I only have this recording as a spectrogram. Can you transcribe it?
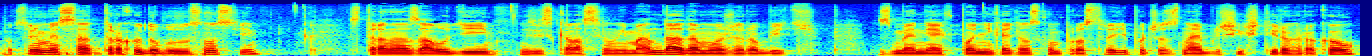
Pozrieme sa trochu do budúcnosti. Strana za ľudí získala silný mandát a môže robiť zmeny aj v podnikateľskom prostredí počas najbližších 4 rokov.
